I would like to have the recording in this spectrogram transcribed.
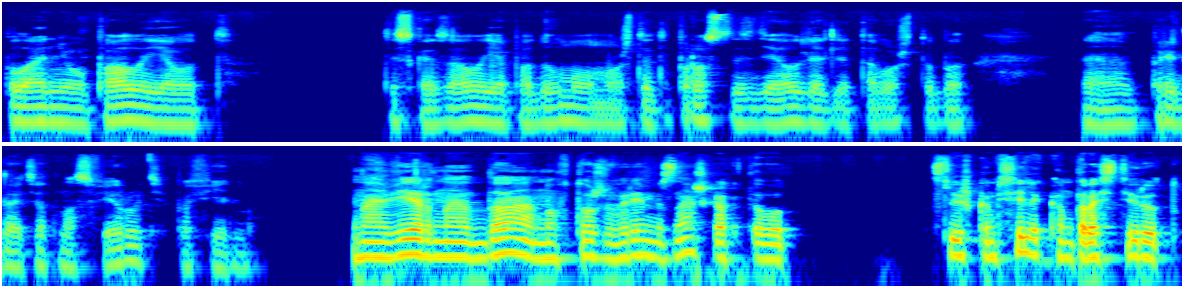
плане упало, я вот, ты сказал, я подумал, может, это просто сделали для того, чтобы э, придать атмосферу, типа, фильма. Наверное, да, но в то же время, знаешь, как-то вот слишком сильно контрастирует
